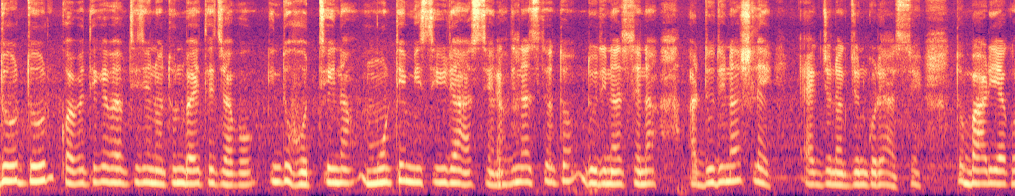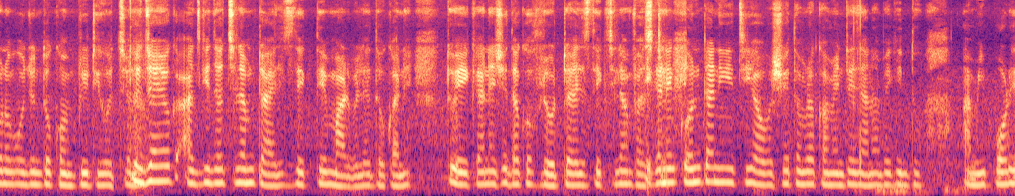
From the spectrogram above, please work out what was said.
দূর দূর, কবে থেকে ভাবছি যে নতুন বাড়িতে যাব? কিন্তু হচ্ছেই না। মোটে মিস্ত্রিরা আসছে না। একদিন আসতে তো দুদিন আসছে না। আর দুদিন আসলে একজন একজন করে আসছে। তো বাড়ি এখনও পর্যন্ত কমপ্লিটই হচ্ছে না। তো যাই হোক আজকে যাচ্ছিলাম টাইলস দেখতে মার্বেলের দোকানে। তো এখানে এসে দেখো ফ্লোর টাইলস দেখছিলাম ফার্স্ট এখানে কোনটা নিয়েছি অবশ্যই তোমরা কমেন্টে জানাবে কিন্তু আমি পরে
